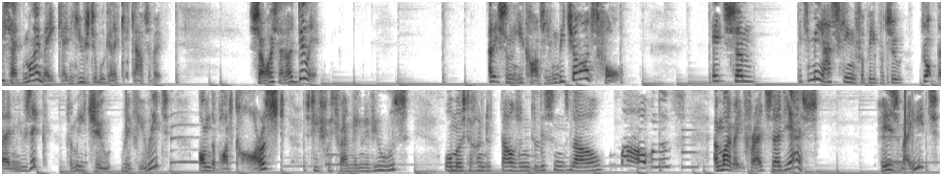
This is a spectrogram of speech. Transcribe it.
he said my mate Ken Houston would get a kick out of it. So I said I'd do it. And it's something you can't even be charged for. It's um it's me asking for people to drop their music for me to review it on the podcast. Steve Swiss Rambling Reviews. Almost 100,000 listens now. Marvellous. And my mate Fred said yes. His mate,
